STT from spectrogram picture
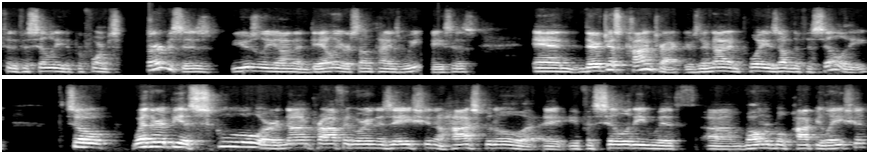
to the facility to perform services, usually on a daily or sometimes week basis, and they're just contractors. They're not employees of the facility. So whether it be a school or a nonprofit organization, a hospital, a, a facility with um, vulnerable population,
